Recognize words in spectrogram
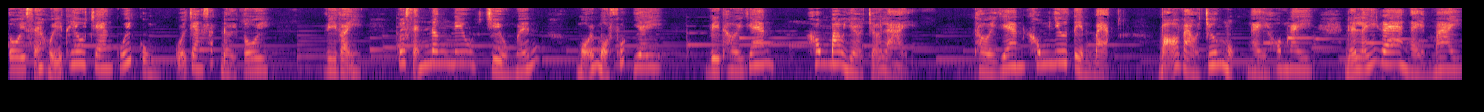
tôi sẽ hủy thiêu trang cuối cùng của trang sách đời tôi. Vì vậy, tôi sẽ nâng niu chiều mến mỗi một phút giây vì thời gian không bao giờ trở lại. Thời gian không như tiền bạc bỏ vào chương mục ngày hôm nay để lấy ra ngày mai.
